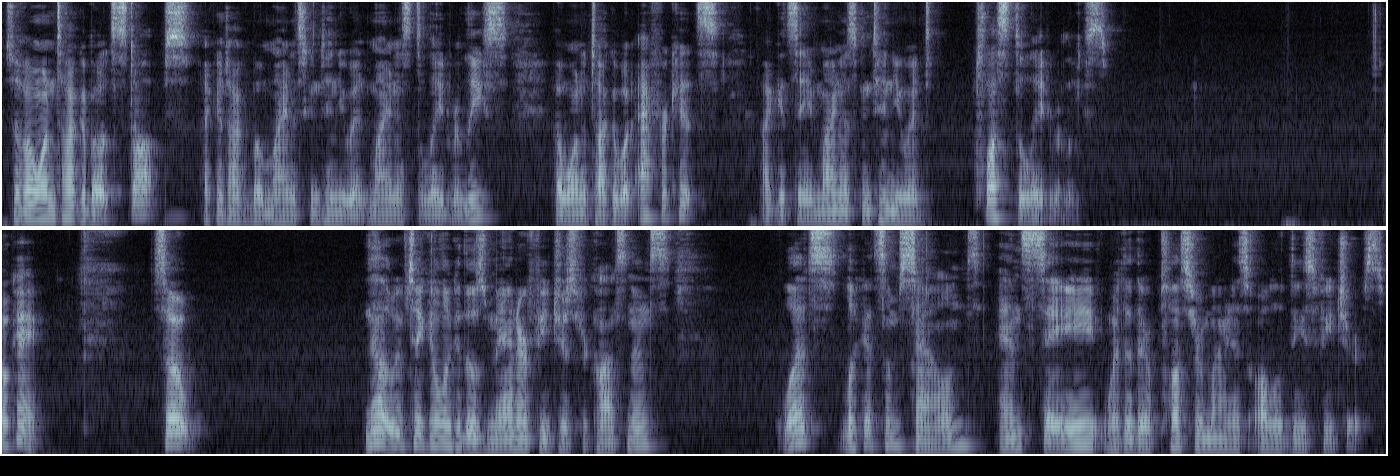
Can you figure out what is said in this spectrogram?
So if I want to talk about stops, I can talk about minus continuant minus delayed release. If I want to talk about affricates, I could say minus continuant plus delayed release. Okay, so now that we've taken a look at those manner features for consonants, Let's look at some sounds and say whether they're plus or minus all of these features.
